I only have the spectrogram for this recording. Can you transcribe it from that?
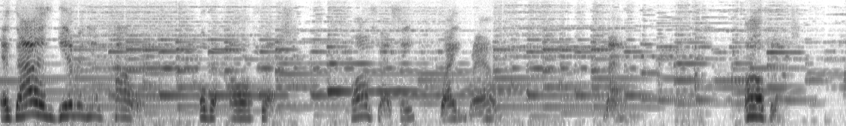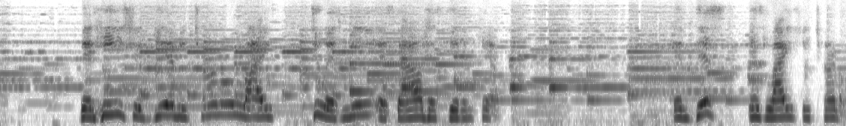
As thou hast given him power over all flesh. All flesh, see? White, brown, black. All flesh. That he should give eternal life to as many as thou hast given him. And this is life eternal,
